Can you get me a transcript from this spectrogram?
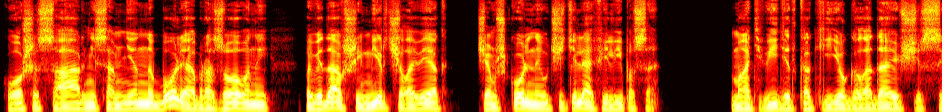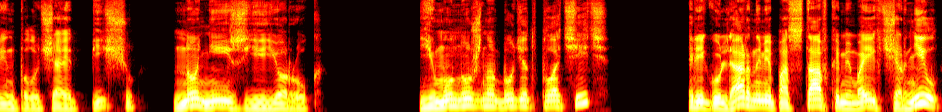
Коши Саар, несомненно, более образованный, повидавший мир человек, чем школьные учителя Филиппоса. Мать видит, как ее голодающий сын получает пищу, но не из ее рук. Ему нужно будет платить? Регулярными поставками моих чернил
